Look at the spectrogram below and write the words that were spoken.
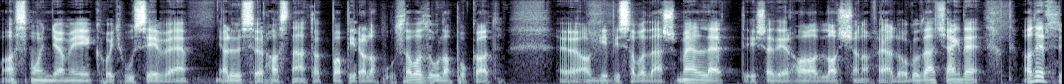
Azt mondja még, hogy 20 éve először használtak papíralapú szavazólapokat a gépi szavazás mellett, és ezért halad lassan a feldolgozátság, de azért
